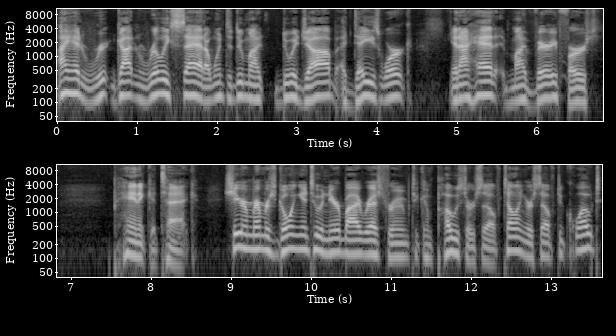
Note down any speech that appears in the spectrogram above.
I had re- gotten really sad. I went to do my do a job, a day's work, and I had my very first panic attack. She remembers going into a nearby restroom to compose herself, telling herself to quote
